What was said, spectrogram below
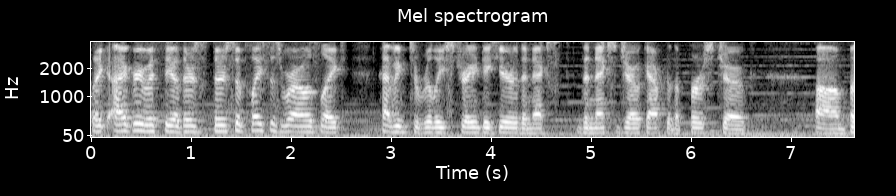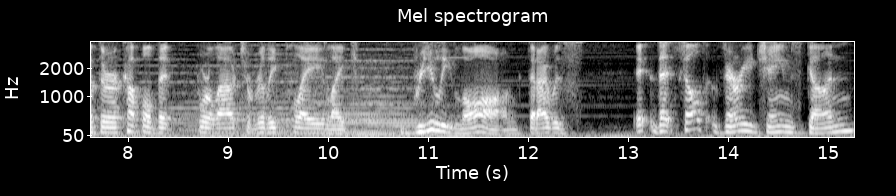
Like I agree with Theo. There's there's some places where I was like having to really strain to hear the next the next joke after the first joke. Um, but there are a couple that were allowed to really play like really long that I was it, that felt very James Gunn,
